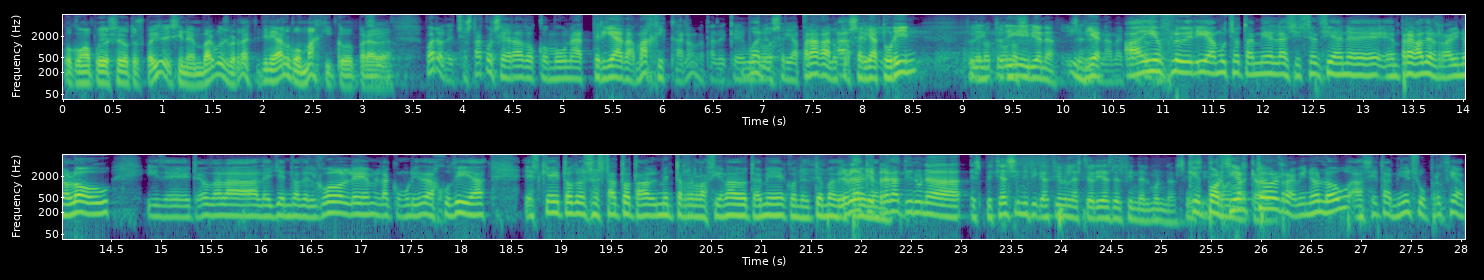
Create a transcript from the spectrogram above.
o como ha podido ser otros países. Sin embargo, es verdad que tiene algo mágico para. Sí. Bueno, de hecho está considerado como una triada mágica, ¿no? Me parece que Bueno, uno sería Praga, el otro ah, sería Turín. Turín, el otro Turín no y Viena. Y Sí. Viena, me Ahí influiría mucho también la existencia en, eh, en Praga del Rabino Low y de toda la leyenda del Golem, la comunidad judía. Es que todo eso está totalmente relacionado también con el tema de Pero es verdad que Praga. Praga tiene una especial significación en las teorías del fin del mundo. sí, que sí, por cierto, marcado. el Rabino Low hace también su propia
